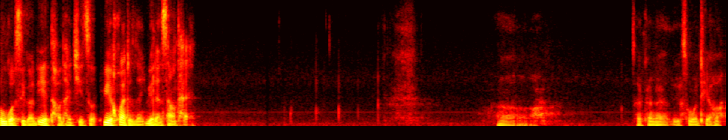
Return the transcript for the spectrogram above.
中国是一个劣淘汰机制，越坏的人越能上台。啊，再看看有什么问题哈。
